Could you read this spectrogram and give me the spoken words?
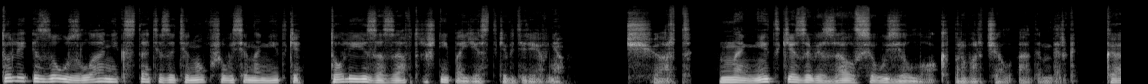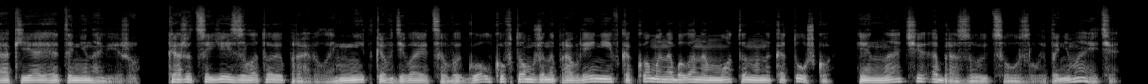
То ли из-за узла, не кстати затянувшегося на нитке, то ли из-за завтрашней поездки в деревню. «Черт, на нитке завязался узелок», — проворчал Адамберг. Как я это ненавижу. Кажется, есть золотое правило. Нитка вдевается в иголку в том же направлении, в каком она была намотана на катушку, иначе образуются узлы, понимаете?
